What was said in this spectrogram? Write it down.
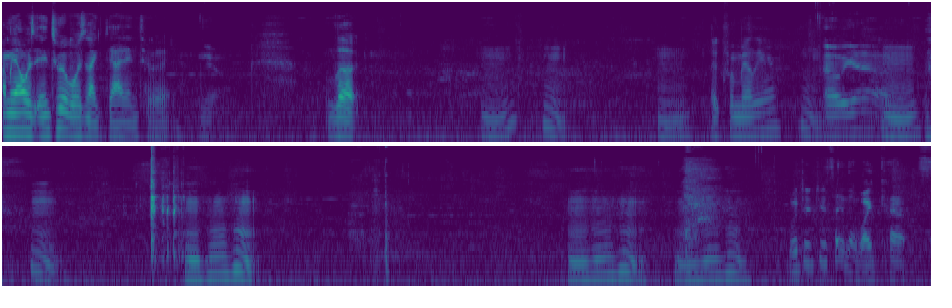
I mean, I was into it, but wasn't like that into it. Yeah. Look. Hmm. Hmm. Hmm. Look familiar? Hmm. Oh yeah. Hmm. Hmm. Mm-hmm. Hmm. Mm-hmm. Hmm. Hmm. What did you say the White Cat's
